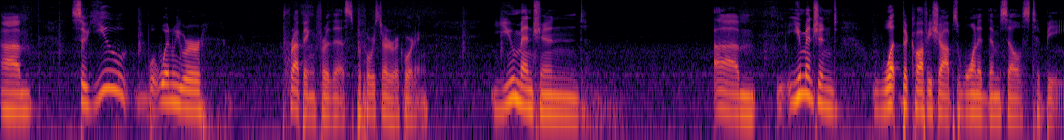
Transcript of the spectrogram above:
Um, so you, when we were prepping for this before we started recording, you mentioned um, you mentioned what the coffee shops wanted themselves to be,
